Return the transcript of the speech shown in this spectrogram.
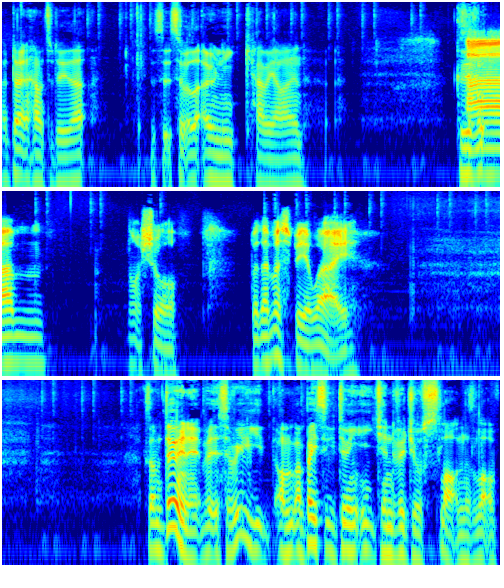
I don't know how to do that. So, it'll only carry iron. if it- Um, not sure, but there must be a way. Because I'm doing it, but it's a really. I'm, I'm basically doing each individual slot, and there's a lot of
